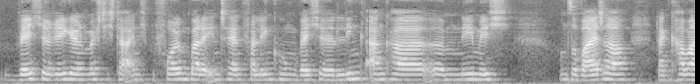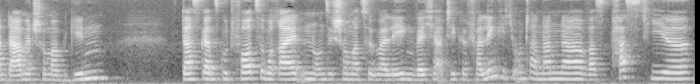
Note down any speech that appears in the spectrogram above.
welche Regeln möchte ich da eigentlich befolgen bei der internen Verlinkung, welche Linkanker ähm, nehme ich und so weiter, dann kann man damit schon mal beginnen, das ganz gut vorzubereiten und sich schon mal zu überlegen, welche Artikel verlinke ich untereinander, was passt hier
